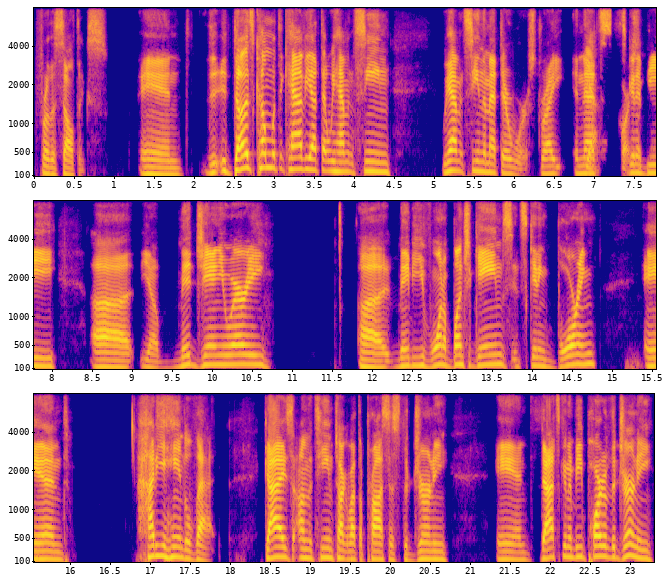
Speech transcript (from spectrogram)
for the Celtics, and th- it does come with the caveat that we haven't seen we haven't seen them at their worst, right? And that's yeah, going to be uh, you know mid January, uh, maybe you've won a bunch of games, it's getting boring. And how do you handle that? Guys on the team talk about the process, the journey, and that's going to be part of the journey.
